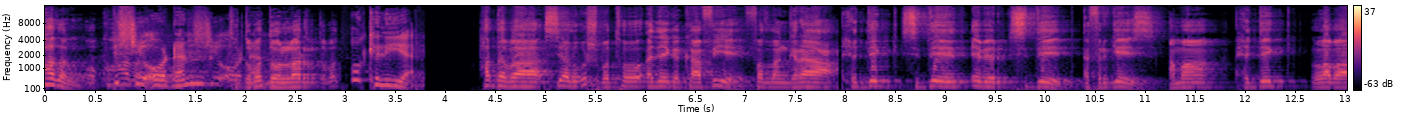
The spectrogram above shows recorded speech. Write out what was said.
hadal. Bishii oo dhan toddoba dollar. Oo keliya haddaba si aad ugu shubato adeega kaafiye fadlan garaac xidig siddeed eber siddeed afargees ama xidig laba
